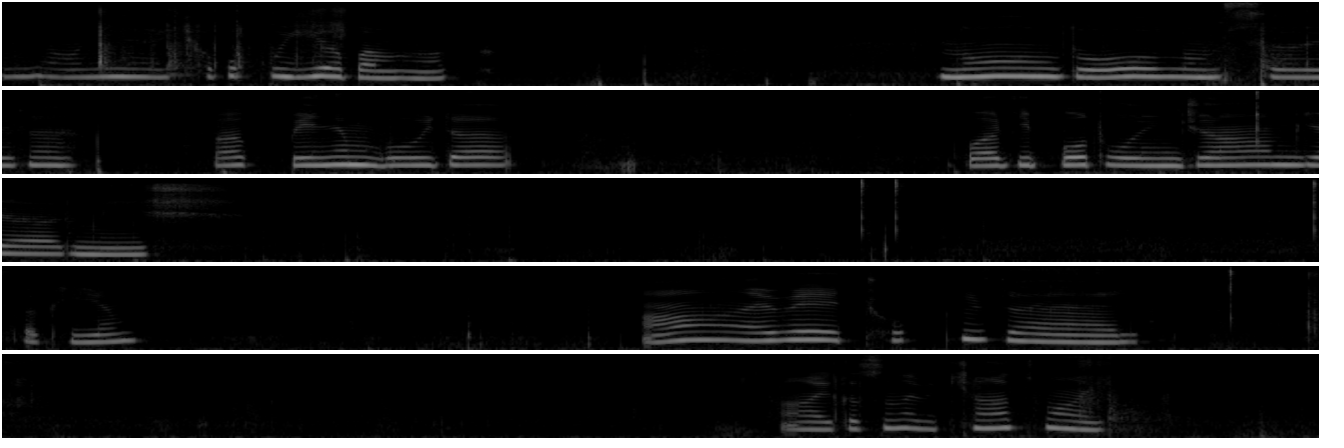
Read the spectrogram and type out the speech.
Anne çabuk uyuya bak. Ne oldu oğlum söyle. Bak benim burada Bodybot oyuncağım gelmiş. Bakayım. Aa evet çok güzel. Arkasında bir kağıt var.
